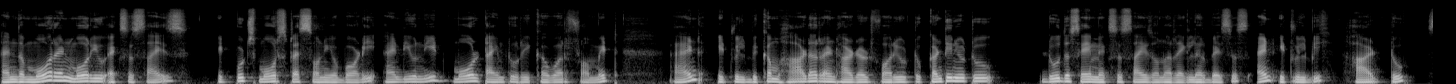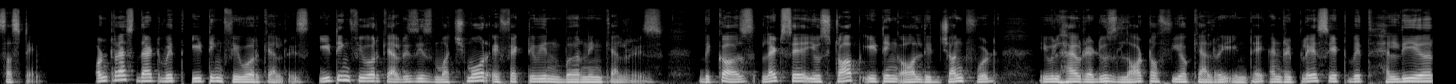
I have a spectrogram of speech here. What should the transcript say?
And the more and more you exercise, it puts more stress on your body and you need more time to recover from it. And it will become harder and harder for you to continue to do the same exercise on a regular basis and it will be hard to sustain. Contrast that with eating fewer calories. Eating fewer calories is much more effective in burning calories because let's say you stop eating all the junk food, you will have reduced lot of your calorie intake and replace it with healthier,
